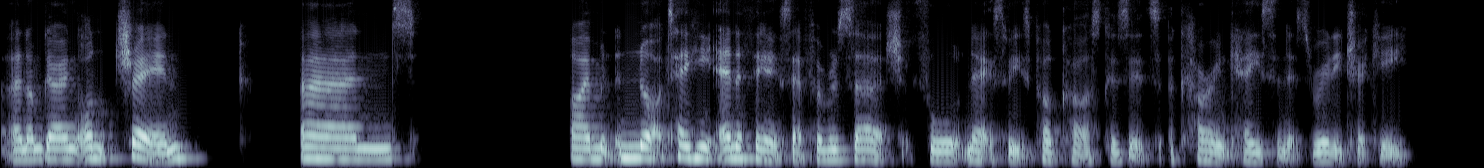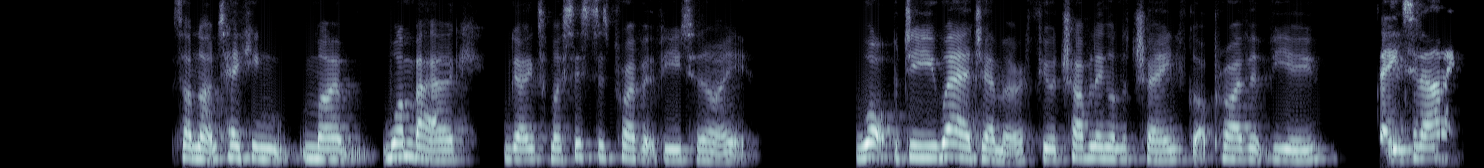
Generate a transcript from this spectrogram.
and I'm going on train and I'm not taking anything except for research for next week's podcast because it's a current case and it's really tricky. So I'm, not, I'm taking my one bag. I'm going to my sister's private view tonight. What do you wear, Gemma? If you're traveling on the train, you've got a private view. Day to night.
